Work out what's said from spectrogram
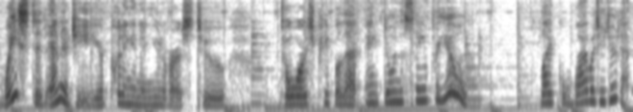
wasted energy you're putting in the universe to towards people that ain't doing the same for you? Like why would you do that?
